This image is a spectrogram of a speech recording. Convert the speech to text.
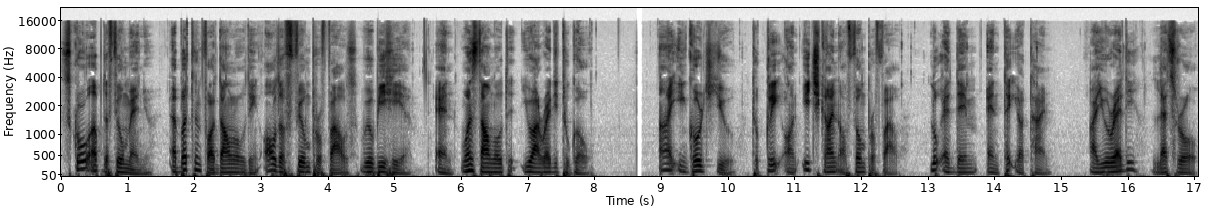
Scroll up the film menu. A button for downloading all the film profiles will be here, and once downloaded, you are ready to go. I encourage you to click on each kind of film profile. Look at them and take your time. Are you ready? Let's roll.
